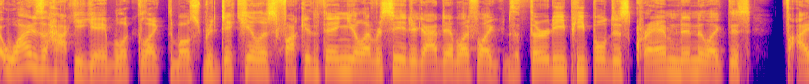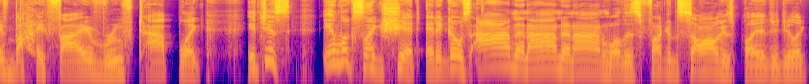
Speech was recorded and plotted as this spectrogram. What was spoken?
why does a hockey game look like the most ridiculous fucking thing you'll ever see in your goddamn life? Like 30 people just crammed into like this five by five rooftop. Like it just, it looks like shit. And it goes on and on and on while this fucking song is playing. And you're like,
